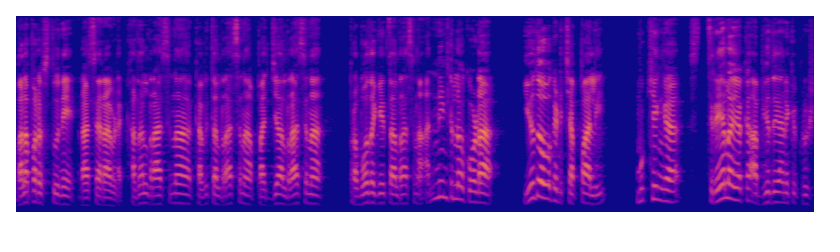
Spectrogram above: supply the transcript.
బలపరుస్తూనే రాశారు ఆవిడ. కథలు రాసిన కవితలు రాసిన పద్యాలు రాసిన ప్రబోధ గీతాలు రాసిన అన్నింటిలో కూడా ఏదో ఒకటి చెప్పాలి. ముఖ్యంగా స్త్రీల యొక్క అభ్యుదయానికి కృషి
